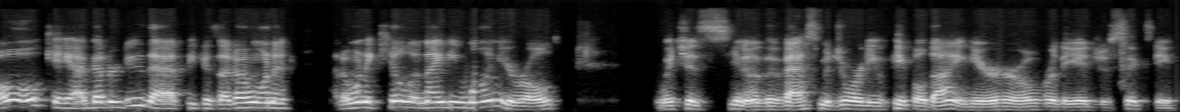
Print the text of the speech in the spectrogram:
Oh, okay, I better do that because I don't want to I don't want to kill a 91 year old which is you know the vast majority of people dying here are over the age of 60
